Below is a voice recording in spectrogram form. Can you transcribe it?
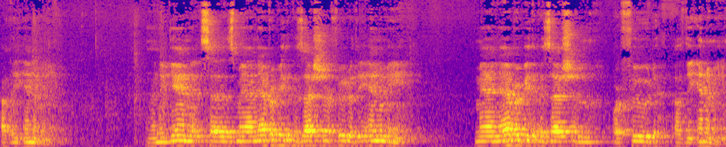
of the enemy. And then again it says, may I never be the possession or food of the enemy. May I never be the possession or food of the enemy.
